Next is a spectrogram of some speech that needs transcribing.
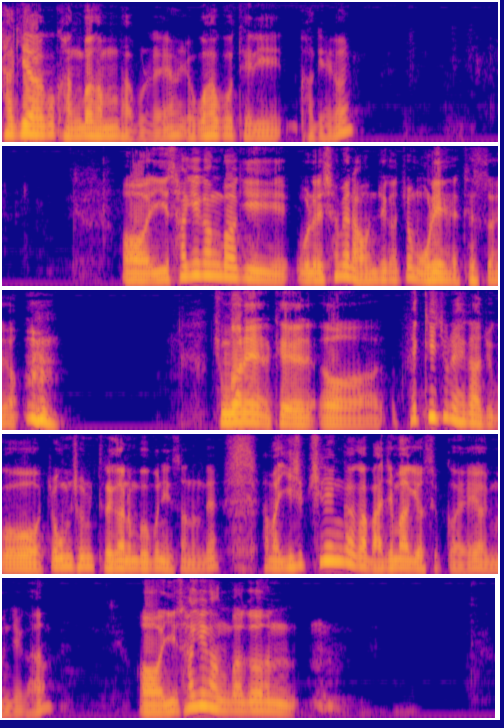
사기하고 강박 한번 봐볼래요? 요거 하고 대리 가게요. 어, 이 사기 강박이 원래 시험에 나온 지가 좀 오래 됐어요. 중간에 이렇게 어 패키지로 해가지고 조금 좀 들어가는 부분이 있었는데 아마 27회인가가 마지막이었을 거예요 이 문제가 어 이 사기 강박은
